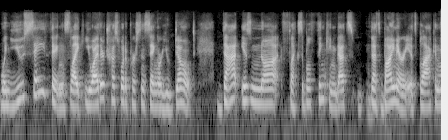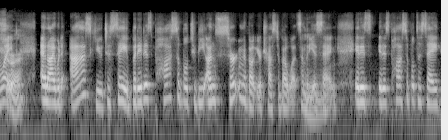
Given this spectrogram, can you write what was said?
When you say things like you either trust what a person's saying or you don't, that is not flexible thinking. That's that's binary. It's black and white. Sure. and i would ask you to say but it is possible to be uncertain about your trust about what somebody mm. is saying. It is it is possible to say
